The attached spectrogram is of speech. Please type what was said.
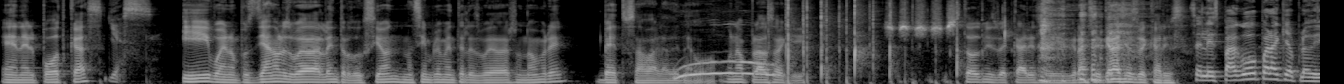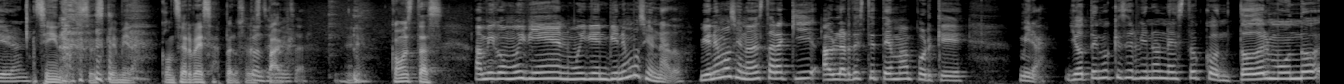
en el podcast. Yes. Y bueno, pues ya no les voy a dar la introducción, simplemente les voy a dar su nombre, Beto Zavala de nuevo. Un aplauso aquí. Todos mis becarios ahí. Gracias, gracias becarios. Se les pagó para que aplaudieran. Sí, no, pues es que mira, con cerveza, pero se les Con paga. cerveza. ¿Eh? ¿Cómo estás? Amigo, muy bien, muy bien. Bien emocionado. Bien emocionado de estar aquí a hablar de este tema porque, mira, yo tengo que ser bien honesto con todo el mundo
